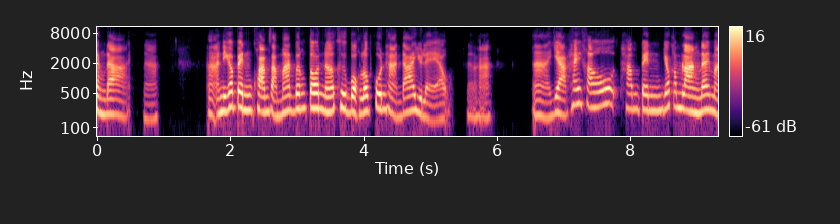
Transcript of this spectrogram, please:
ยังได้นะ อ่าอันนี้ก็เป็นความสามารถเบื้องต้นเนอะคือบวกลบคูณหารได้อยู่แล้วนะคะอ่าอยากให้เขาทำเป็นยกกำลังได้ไหม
